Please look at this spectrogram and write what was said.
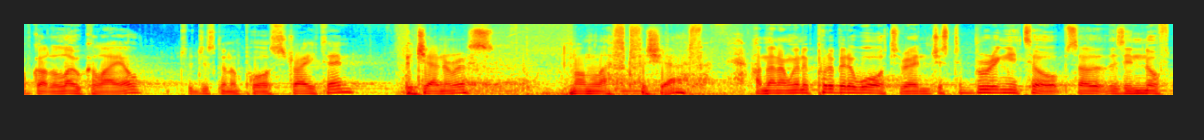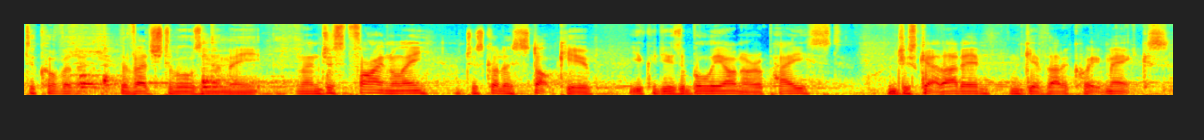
I've got a local ale, which we're just going to pour straight in. Be generous, none left for chef. And then I'm going to put a bit of water in just to bring it up so that there's enough to cover the, the vegetables and the meat. And then just finally, I've just got a stock cube. You could use a bouillon or a paste and just get that in and give that a quick mix.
